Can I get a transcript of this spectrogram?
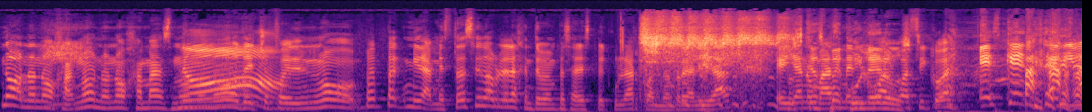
no no no ja- no no no jamás no no, No. no. de hecho fue no pa- pa- mira me está haciendo hablar la gente va a empezar a especular cuando en realidad ella qué nomás me dijo especuleros. algo así como Es que te digo,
